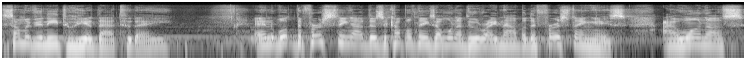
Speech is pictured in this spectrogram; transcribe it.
Some of you need to hear that today. And what the first thing, uh, there's a couple things I want to do right now, but the first thing is I want us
